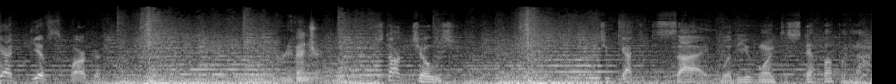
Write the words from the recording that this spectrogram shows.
got gifts, Parker. You're an Avenger. Stark chose you. But you've got to decide whether you're going to step up or not.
